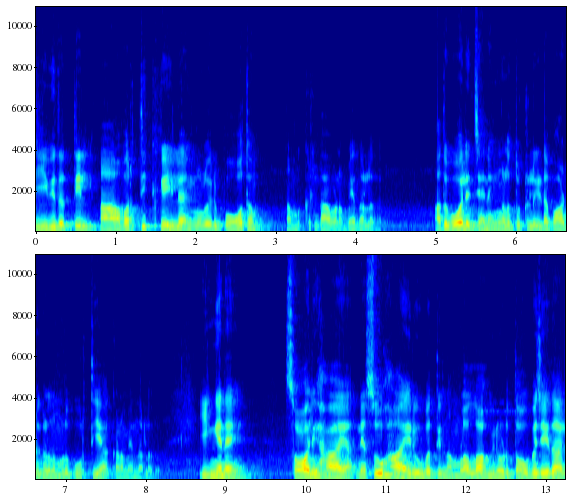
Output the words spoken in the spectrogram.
ജീവിതത്തിൽ ആവർത്തിക്കുകയില്ല എന്നുള്ളൊരു ബോധം നമുക്കുണ്ടാവണം എന്നുള്ളത്. അതുപോലെ ജനങ്ങളെ തൊട്ടുള്ള ഇടപാടുകൾ നമ്മൾ പൂർത്തിയാക്കണം എന്നുള്ളത്. ഇങ്ങനെ സ്വാലിഹായ നെസൂഹായ രൂപത്തിൽ നമ്മൾ അള്ളാഹുവിനോട് തൗബ ചെയ്താൽ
